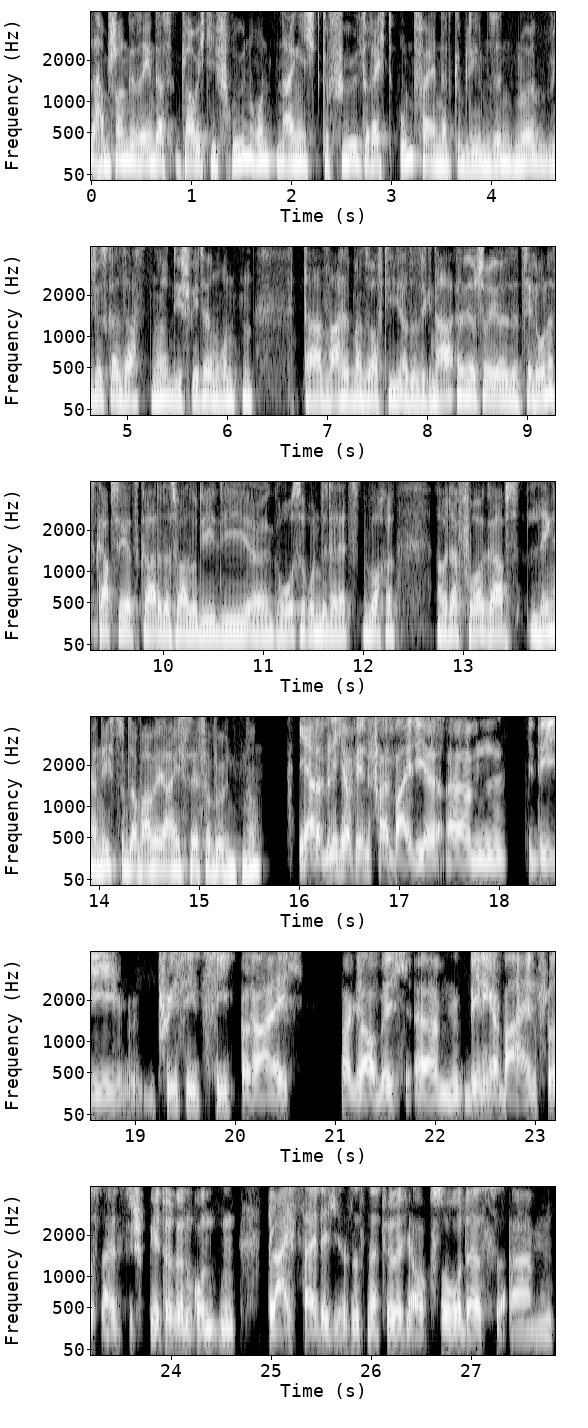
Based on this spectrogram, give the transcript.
haben schon gesehen, dass, glaube ich, die frühen Runden eigentlich gefühlt recht unverändert geblieben sind. Nur, wie du es gerade sagst, ne, die späteren Runden, da wartet man so auf die, also Signal, äh, Entschuldigung, Celonis gab es ja jetzt gerade, das war so die, die äh, große Runde der letzten Woche, aber davor gab es länger nichts und da waren wir ja eigentlich sehr verwöhnt, ne? Ja, da bin ich auf jeden Fall bei dir. Ähm, die, die Pre-Seed-Seed-Bereich, war, glaube ich, ähm, weniger beeinflusst als die späteren Runden. Gleichzeitig ist es natürlich auch so, dass ähm,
